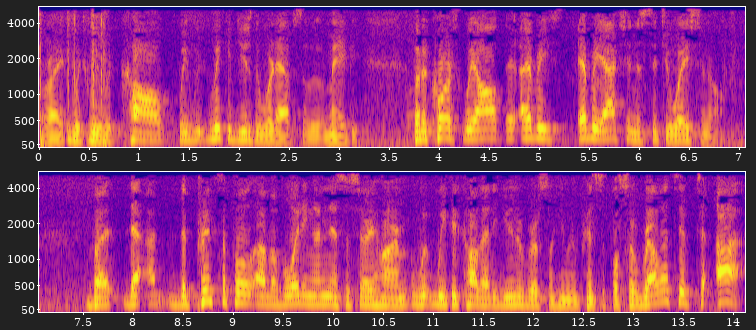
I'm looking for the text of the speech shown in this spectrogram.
right? Which we would call we we could use the word absolute, maybe. But of course, we all every every action is situational. But the, uh, the principle of avoiding unnecessary harm, we, we could call that a universal human principle. So relative to us,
